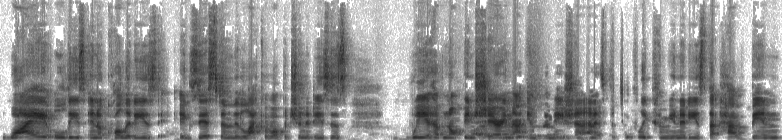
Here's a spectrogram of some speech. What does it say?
why all these inequalities exist and the lack of opportunities is we have not been sharing that information. And it's particularly communities that have been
